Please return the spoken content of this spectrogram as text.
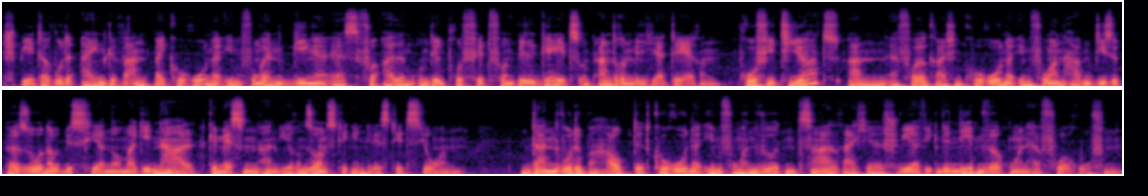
Später wurde eingewandt, bei Corona-Impfungen ginge es vor allem um den Profit von Bill Gates und anderen Milliardären. Profitiert an erfolgreichen Corona-Impfungen haben diese Personen aber bisher nur marginal, gemessen an ihren sonstigen Investitionen. Dann wurde behauptet, Corona-Impfungen würden zahlreiche schwerwiegende Nebenwirkungen hervorrufen.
